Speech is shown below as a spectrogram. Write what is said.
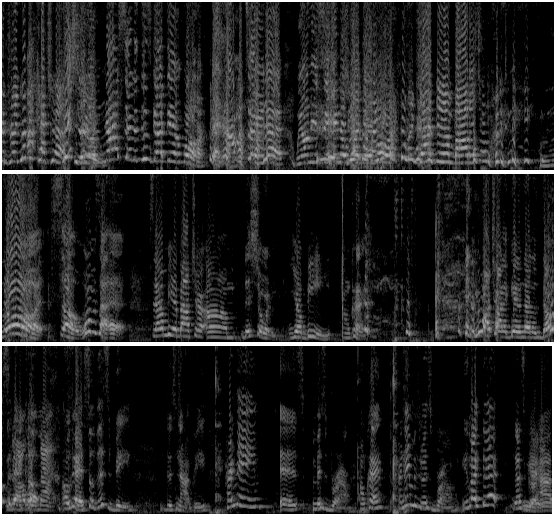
even drink. Let me catch up. We should have said at this goddamn bar. I'm gonna tell you that. We don't need to see here no She goddamn bar. pulling goddamn bottles from underneath. Lord. So, where was I at? Tell me about your um This shorty. your B. Okay. you are trying to get another dose of that cup. not. Okay, so this B, this not B. Her name is Miss Brown. Okay, her name is Miss Brown. You like that? That's great. Yeah,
